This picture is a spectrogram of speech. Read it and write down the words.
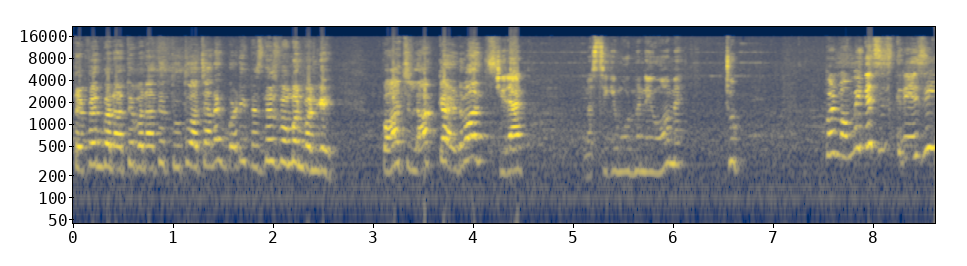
टिफ़िन बनाते बनाते तू तो अचानक बड़ी बिज़नेस वुमन बन गई। पाँच लाख का एडवांस चिराग मस्ती के मूड में नहीं हुआ मैं? चुप। पर mummy this is crazy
